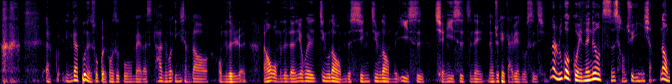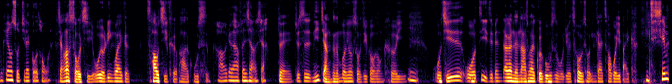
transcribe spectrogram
呃，鬼应该不能说鬼控制 Google Map，是它能够影响到我们的人，然后我们的人又会进入到我们的心，进入到我们的意识、潜意识之内，然后就可以改变很多事情。那如果鬼能够用磁场去影响，那我们可以用手机来沟通啊。讲到手机，我有另外一个超级可怕的故事。好，跟大家分享一下。对，就是你讲能不能用手机沟通，可以。嗯，我其实我自己这边大概能拿出来鬼故事，我觉得凑一凑应该超过一百个。先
